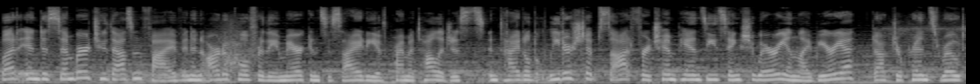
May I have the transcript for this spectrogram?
But in December 2005, in an article for the American Society of Primatologists entitled Leadership Sought for Chimpanzee Sanctuary in Liberia, Dr. Prince wrote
